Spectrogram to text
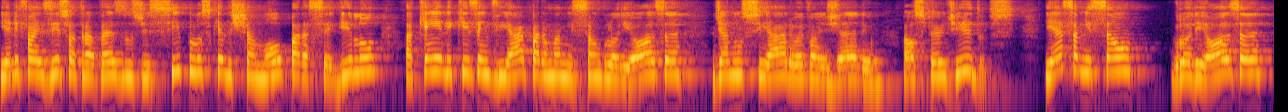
E ele faz isso através dos discípulos que ele chamou para segui-lo, a quem ele quis enviar para uma missão gloriosa de anunciar o evangelho aos perdidos. E essa missão gloriosa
